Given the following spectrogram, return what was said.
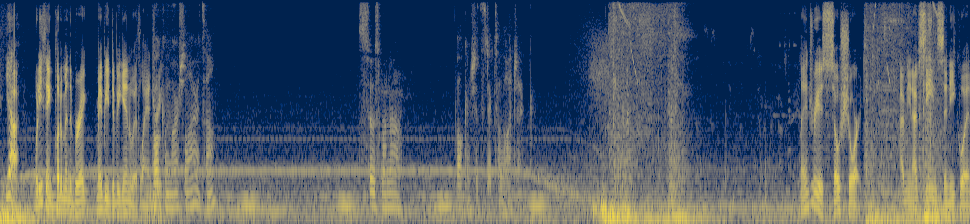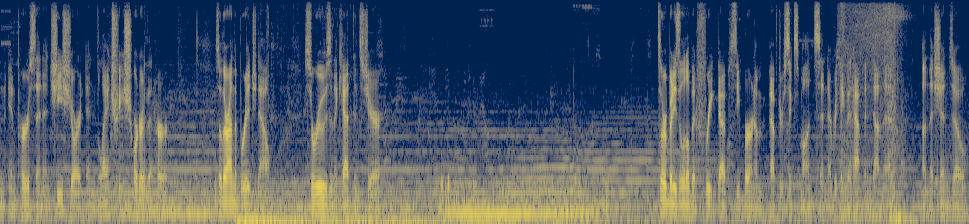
Yeah. What do you think? Put him in the brig? Maybe to begin with, Landry. Vulcan martial arts, huh? Suus Mahna. Vulcan should stick to logic. Landry is so short. I mean, I've seen Sonequa in, in person, and she's short, and Landry's shorter than her. So they're on the bridge now. Saru's in the captain's chair. So everybody's a little bit freaked out to see Burnham after six months and everything that happened on the on the Shenzhou.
